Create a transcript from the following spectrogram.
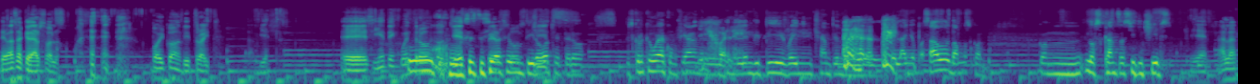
te vas a quedar solo. Voy con Detroit también. Eh, siguiente encuentro, los Jets. este sí va a ser un tirote, pero pues creo que voy a confiar en el, Híjole. en el MVP reigning champion del, del año pasado. Vamos con, con los Kansas City Chiefs. Bien, Alan.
